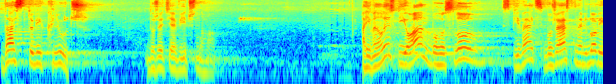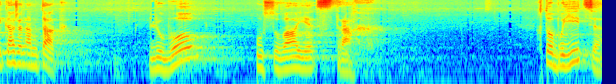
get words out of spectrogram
Дасть тобі ключ до життя вічного. А євангелист Йоанн, богослов, співець Божественної любові, каже нам так: любов усуває страх. Хто боїться,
